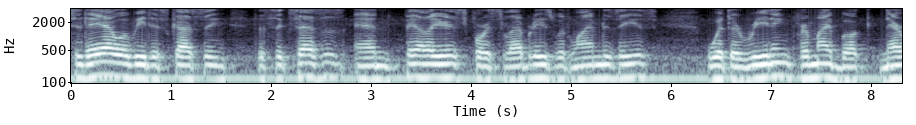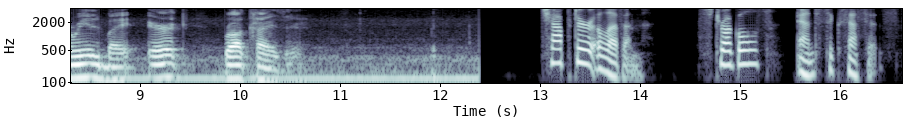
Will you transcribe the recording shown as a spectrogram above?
Today I will be discussing the successes and failures for celebrities with Lyme disease with a reading from my book narrated by Eric Brockhiser. Chapter 11 Struggles and Successes.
